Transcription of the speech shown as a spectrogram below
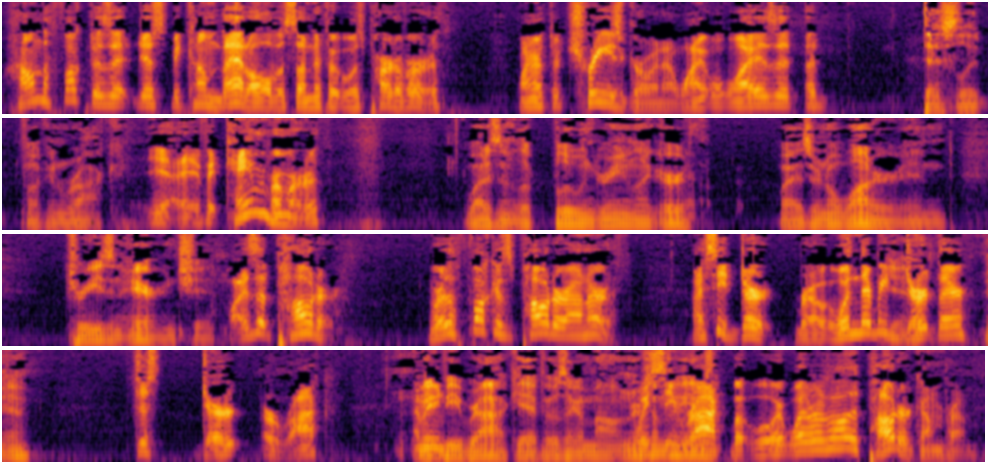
how in the fuck does it just become that all of a sudden if it was part of Earth? Why aren't there trees growing out? Why why is it a Desolate fucking rock. yeah? If it came from Earth, Why doesn't it look blue and green like Earth? Why is there no water and trees and air and shit? why is it powder? Where the fuck is powder on Earth? I see dirt, bro. Wouldn't there be Yeah. dirt there? Yeah. Just dirt or rock? I It'd mean, be rock, yeah, if it was like a mountain or we something. see rock, but where, where does all this powder come from?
